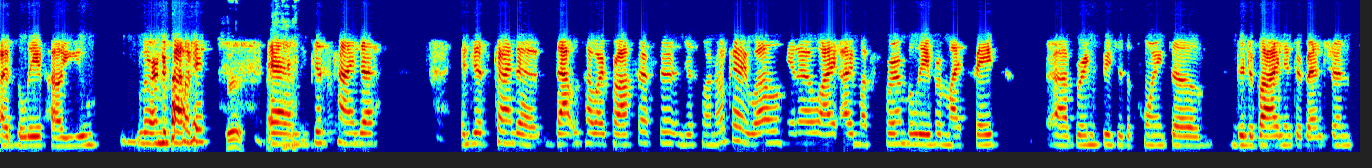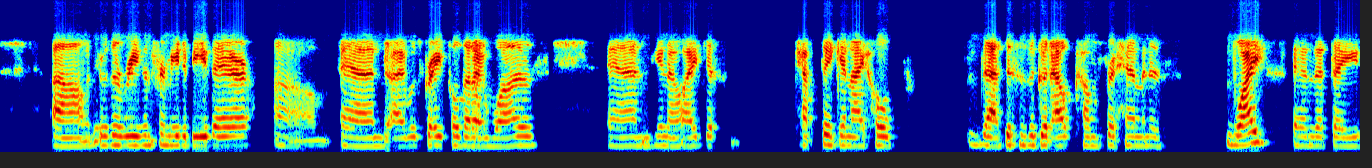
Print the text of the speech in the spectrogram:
I believe how you learned about it, sure. and just kind of and just kind of that was how I processed it and just went, okay, well, you know, I, I'm a firm believer my faith uh, brings me to the point of the divine intervention. Um, there was a reason for me to be there, um, and I was grateful that I was. And you know, I just kept thinking, I hope that this is a good outcome for him and his wife, and that they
